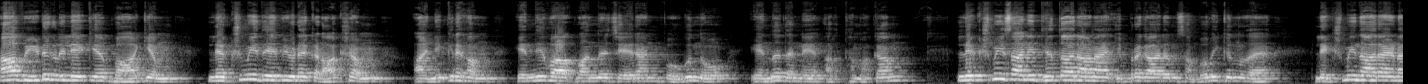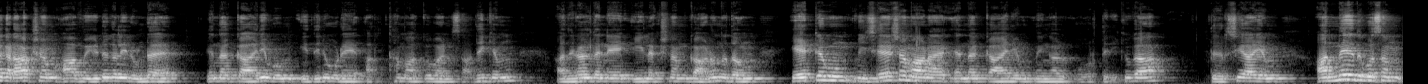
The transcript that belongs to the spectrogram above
ആ വീടുകളിലേക്ക് ഭാഗ്യം ലക്ഷ്മി ദേവിയുടെ കടാക്ഷം അനുഗ്രഹം എന്നിവ വന്നു ചേരാൻ പോകുന്നു എന്ന് തന്നെ അർത്ഥമാക്കാം. ലക്ഷ്മി സാന്നിധ്യത്താലാണ് ഇപ്രകാരം സംഭവിക്കുന്നത്. ലക്ഷ്മി നാരായണ കടാക്ഷം ആ വീടുകളിലുണ്ട് എന്ന കാര്യവും ഇതിലൂടെ അർത്ഥമാക്കുവാൻ സാധിക്കും. അതിനാൽ തന്നെ ഈ ലക്ഷണം കാണുന്നതും ഏറ്റവും വിശേഷമാണ് എന്ന കാര്യം നിങ്ങൾ ഓർത്തിരിക്കുക. തീർച്ചയായും അന്നേ ദിവസം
